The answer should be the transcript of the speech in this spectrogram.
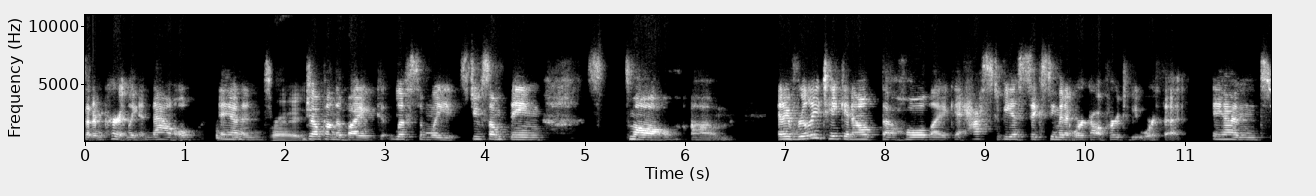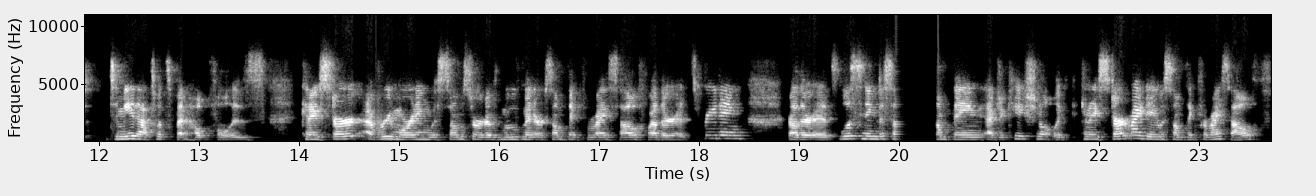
that I'm currently in now and right. jump on the bike, lift some weights, do something small. Um, and I've really taken out the whole, like, it has to be a 60 minute workout for it to be worth it. and to me that's what's been helpful is can i start every morning with some sort of movement or something for myself whether it's reading whether it's listening to something educational like can i start my day with something for myself?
